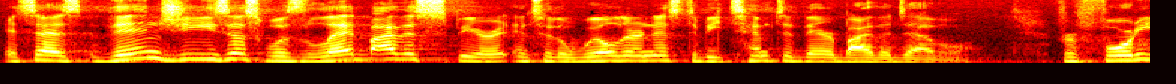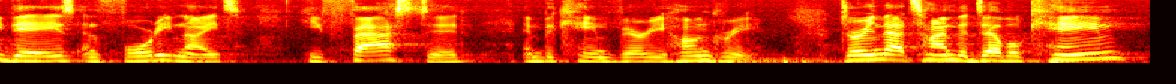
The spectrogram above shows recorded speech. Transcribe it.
it says, Then Jesus was led by the Spirit into the wilderness to be tempted there by the devil. For 40 days and 40 nights, he fasted and became very hungry. During that time, the devil came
